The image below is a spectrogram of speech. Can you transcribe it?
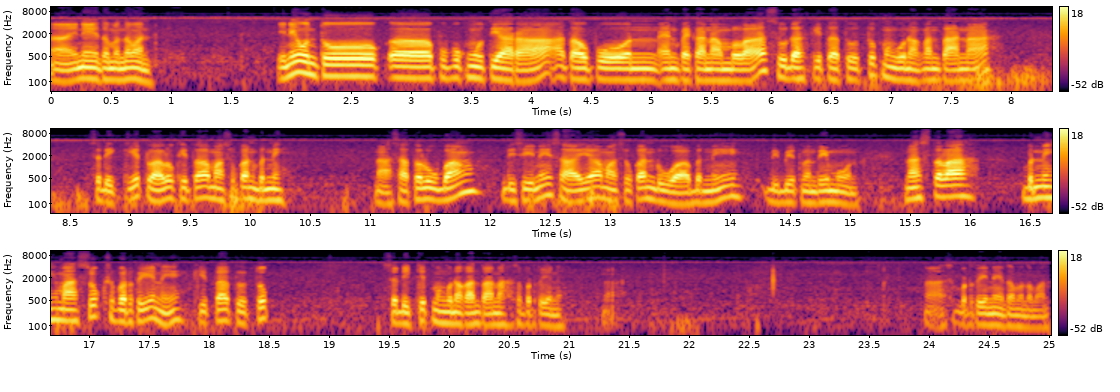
Nah ini teman-teman. Ini untuk e, pupuk mutiara ataupun NPK 16 sudah kita tutup menggunakan tanah sedikit lalu kita masukkan benih. Nah satu lubang di sini saya masukkan dua benih bibit mentimun. Nah setelah benih masuk seperti ini kita tutup sedikit menggunakan tanah seperti ini. Nah, nah seperti ini teman-teman.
